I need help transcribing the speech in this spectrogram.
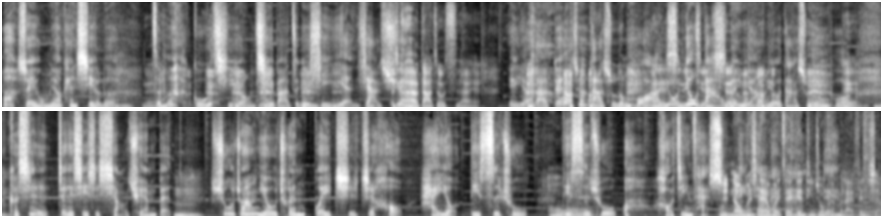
哇！所以我们要看谢乐 怎么鼓起勇气把这个戏演下去。现在还要打周慈爱，也要打，对啊，就是打苏东坡啊，又又打温宇航，又打苏东坡。嗯、可是这个戏是小全本，嗯，梳妆游春贵池之后还有第四出。第四出哇、哦，好精彩！是，那我们待会再跟听众朋友们来分享。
